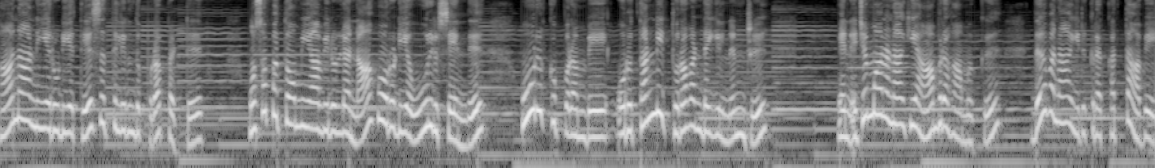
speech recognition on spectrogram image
கானானியருடைய தேசத்திலிருந்து புறப்பட்டு மொசப்பத்தோமியாவிலுள்ள நாகோருடைய ஊரில் சேர்ந்து ஊருக்கு புறம்பே ஒரு தண்ணி துறவண்டையில் நின்று என் எஜமானனாகிய ஆபிரகாமுக்கு தேவனாயிருக்கிற கத்தாவே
